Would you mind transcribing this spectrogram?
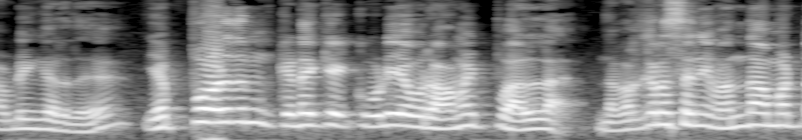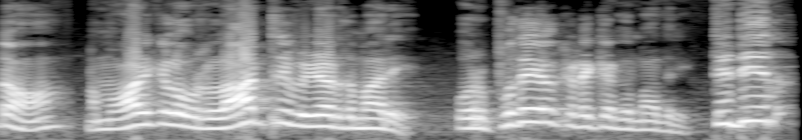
அப்படிங்கிறது எப்பொழுதும் கிடைக்கக்கூடிய ஒரு அமைப்பு அல்ல. இந்த வக்ர சனி வந்தா மட்டும் நம்ம வாழ்க்கையில ஒரு லாட்ரி விழுறது மாதிரி ஒரு புதையல் கிடைக்கிறது மாதிரி. திடீர்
